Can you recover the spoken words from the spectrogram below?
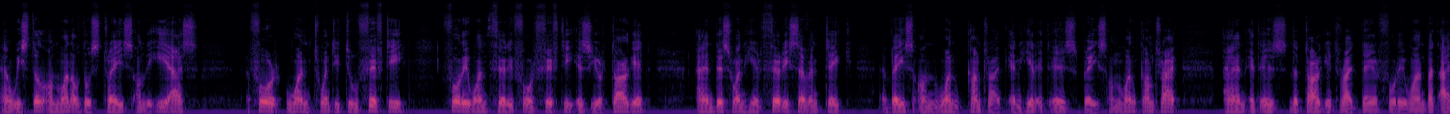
And we still on one of those trades on the ES for 122.50, 41.34.50 is your target. And this one here, 37 tick based on one contract. And here it is based on one contract and it is the target right there 41 but I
